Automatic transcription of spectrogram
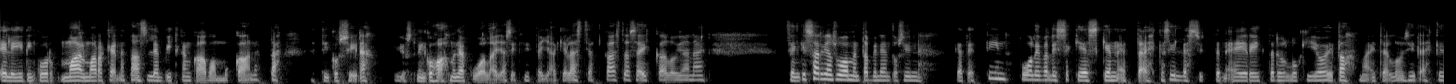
Eli niin kuin maailma rakennetaan silleen pitkän kaavan mukaan, että, että niin kuin siinä just niin kuin hahmoja kuolee ja sitten niiden jälkeläiset jatkaa sitä seikkailua ja näin. Senkin sarjan suomentaminen tosin jätettiin puolivälissä kesken, että ehkä sille sitten ei riittänyt lukijoita. Mä itse luin siitä ehkä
